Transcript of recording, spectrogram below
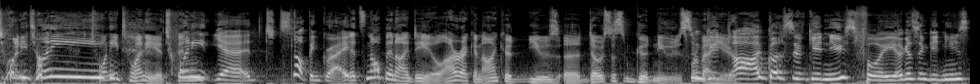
2020. 2020. It's 20 been, yeah, it's not been great. it's not been ideal. I reckon I could use a dose of some good news. some what about good, you? Oh, I've got some good news for you. I've got some good news.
